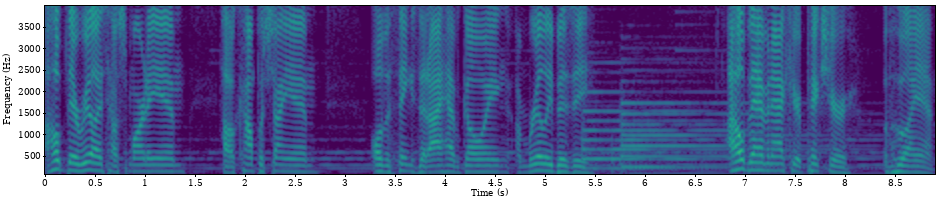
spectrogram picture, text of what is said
I hope they realize how smart I am, how accomplished I am, all the things that I have going. I'm really busy. I hope they have an accurate picture of who I am.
